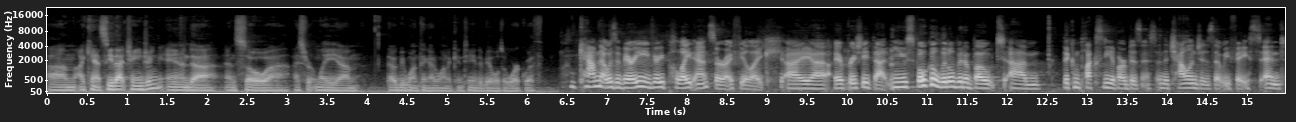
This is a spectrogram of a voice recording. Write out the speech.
um, I can't see that changing, and uh, and so uh, I certainly um, that would be one thing I'd want to continue to be able to work with. Cam, that was a very, very polite answer, I feel like. I, uh, I appreciate that. You spoke a little bit about um, the complexity of our business and the challenges that we face. And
